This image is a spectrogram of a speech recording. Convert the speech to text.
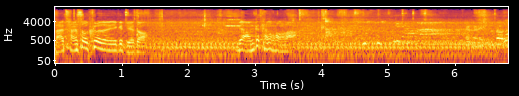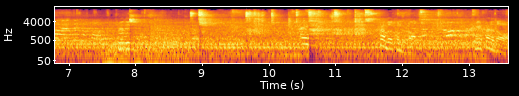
来传授客人一个绝招。两个弹簧了。看肯定知道的。确定。哎。看都看不到。应该看得到啊。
